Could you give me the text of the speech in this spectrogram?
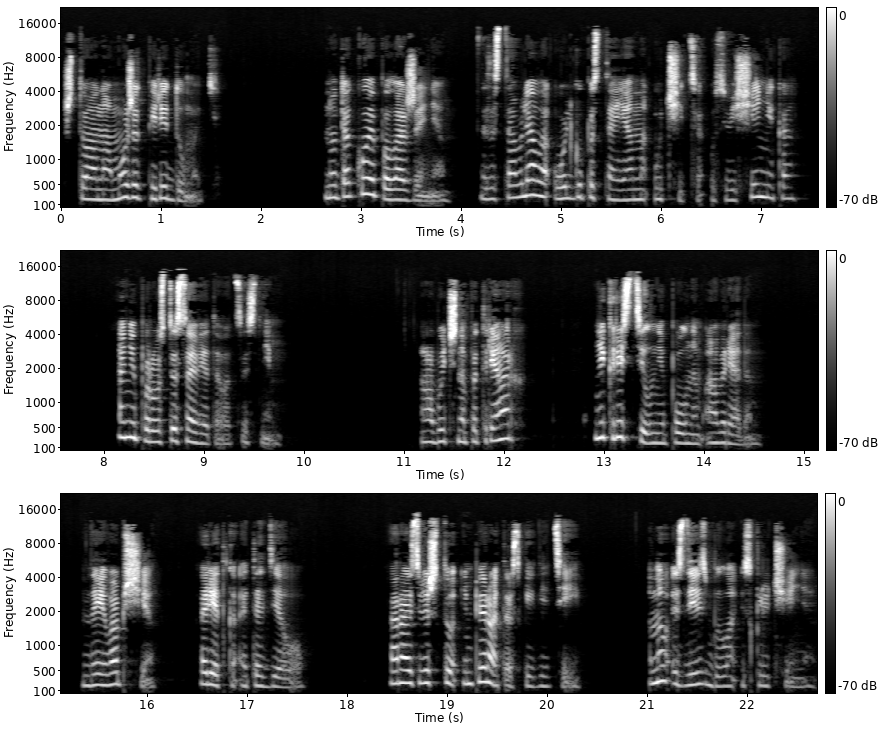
что она может передумать. Но такое положение заставляло Ольгу постоянно учиться у священника, а не просто советоваться с ним. Обычно патриарх не крестил неполным обрядом. Да и вообще, редко это делал. Разве что императорских детей – но здесь было исключение.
